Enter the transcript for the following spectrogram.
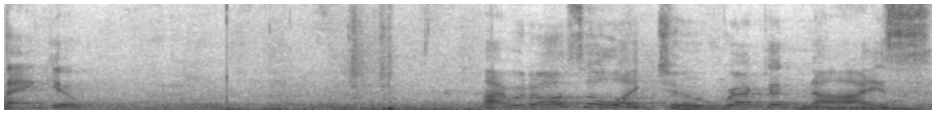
Thank you. I would also like to recognize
